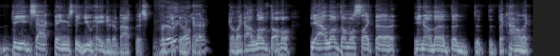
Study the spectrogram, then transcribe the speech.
the exact things that you hated about this particular really? okay. character. Like I loved the whole yeah, I loved almost like the you know the the the, the kind of like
